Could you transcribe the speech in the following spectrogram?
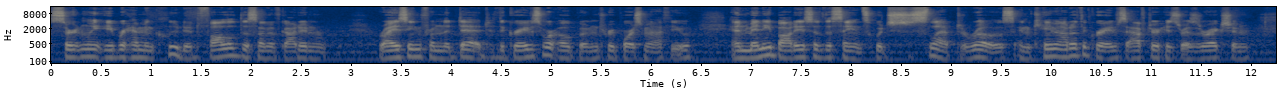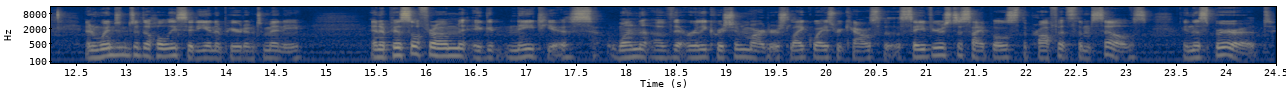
certainly Abraham included, followed the Son of God in rising from the dead, the graves were opened, reports Matthew, and many bodies of the saints which slept arose and came out of the graves after his resurrection, and went into the holy city and appeared unto many. An epistle from Ignatius, one of the early Christian martyrs, likewise recounts that the Saviour's disciples, the prophets themselves, in the Spirit,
